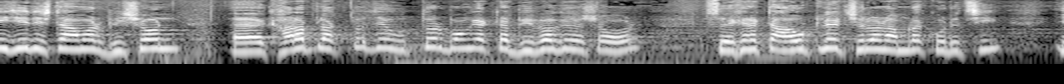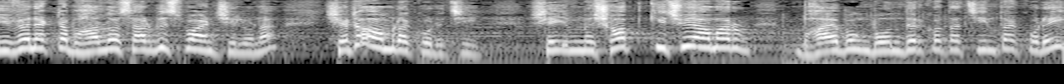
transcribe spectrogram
এই জিনিসটা আমার ভীষণ খারাপ লাগতো যে উত্তরবঙ্গে একটা বিভাগীয় শহর সো এখানে একটা আউটলেট ছিল না আমরা করেছি। ইভেন একটা ভালো সার্ভিস পয়েন্ট ছিল না সেটাও আমরা করেছি। সেই সব কিছুই আমার ভাই এবং বোনদের কথা চিন্তা করেই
